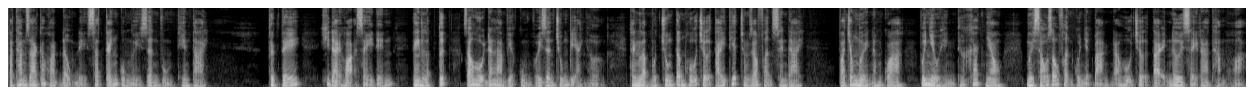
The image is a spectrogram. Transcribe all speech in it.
và tham gia các hoạt động để sát cánh cùng người dân vùng thiên tai. Thực tế, khi đại họa xảy đến, ngay lập tức giáo hội đã làm việc cùng với dân chúng bị ảnh hưởng, thành lập một trung tâm hỗ trợ tái thiết trong giáo phận Sendai. Và trong 10 năm qua, với nhiều hình thức khác nhau, 16 giáo phận của Nhật Bản đã hỗ trợ tại nơi xảy ra thảm họa.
